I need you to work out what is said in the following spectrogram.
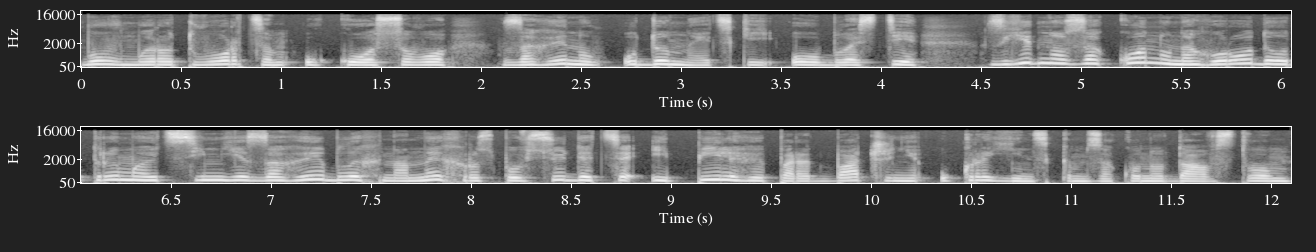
був миротворцем у Косово, загинув у Донецькій області. Згідно закону, нагороди отримають сім'ї загиблих. На них розповсюдяться і пільги, передбачені українським законодавством.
